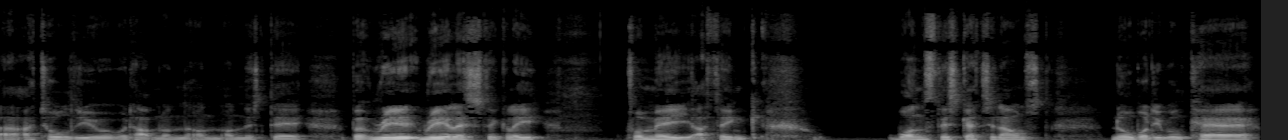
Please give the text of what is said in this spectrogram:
uh, I told you it would happen on, on, on this day. But re realistically, for me, I think once this gets announced, nobody will care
